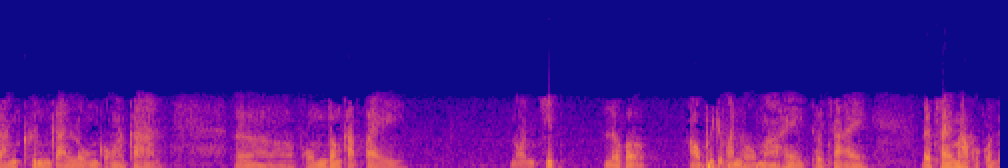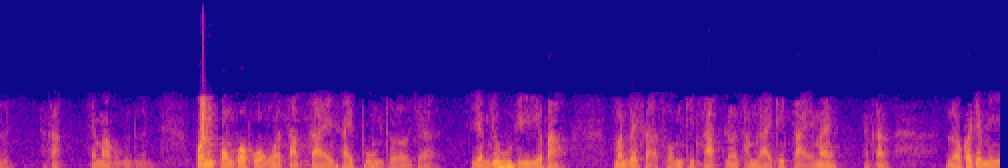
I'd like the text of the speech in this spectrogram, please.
การขึ้นการลงของอาการเอ่อ ผมต้องกลับไปนอนคิด แล้วก็เอาผลิตภัณฑ์ออกมาให้เธอใช้ แล้วใช้มากกว่าคนอื่นนะครับใช้มากกว่าคนอื่น เพราะผมก็ห่วงว่าตับไตไส้พุงเธอจะยังอยู่ดีหรือเปล่า มันไปสะสมที่ตับแล้วทำลายที่ไตไหมนะครับ เราก็จะมี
